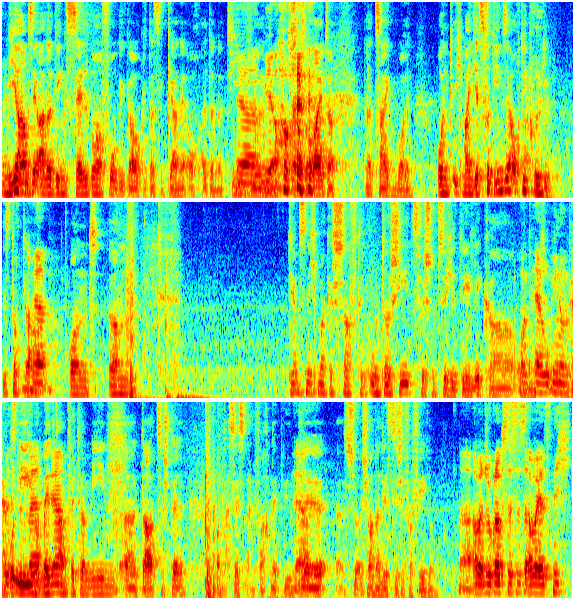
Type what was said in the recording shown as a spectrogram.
mir haben sie allerdings selber vorgegaukelt, dass sie gerne auch Alternativen Ja, auch. und so weiter äh, zeigen wollen. Und ich meine, jetzt verdienen sie auch die Prügel, ist doch klar. Ja. Und ähm, die haben es nicht mal geschafft, den Unterschied zwischen Psychedelika und, Und Heroin und Heroin und Methamphetamin äh, darzustellen. Und das ist einfach eine üble äh, jo- journalistische Verfehlung. Ja, aber du glaubst, das ist aber jetzt nicht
